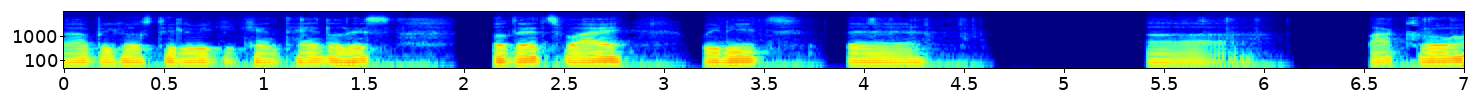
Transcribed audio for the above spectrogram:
uh, because TiddlyWiki can't handle this so that's why we need the uh, macro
